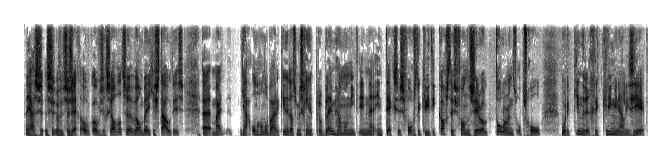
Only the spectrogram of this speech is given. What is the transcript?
Nou ja, ze, ze, ze zegt ook over zichzelf dat ze wel een beetje stout is. Uh, maar ja, onhandelbare kinderen, dat is misschien het probleem helemaal niet in, uh, in Texas. Volgens de criticasters van Zero Tolerance op school... worden kinderen gecriminaliseerd.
